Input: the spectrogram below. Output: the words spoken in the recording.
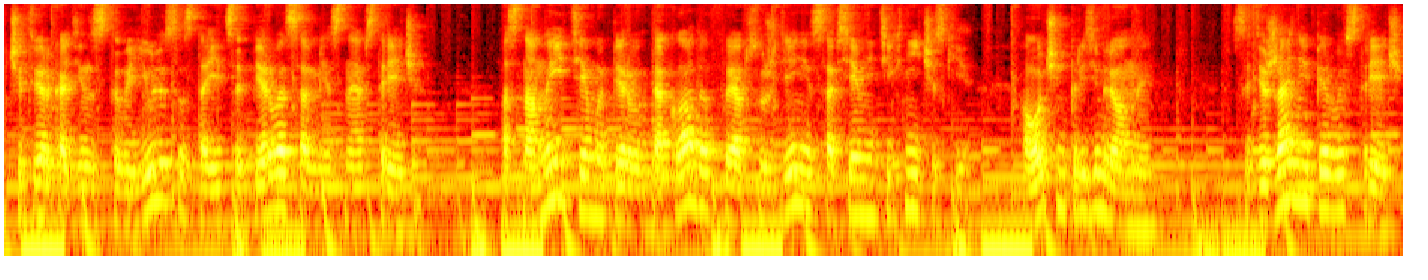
в четверг 11 июля состоится первая совместная встреча. Основные темы первых докладов и обсуждений совсем не технические, а очень приземленные – Содержание первой встречи.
